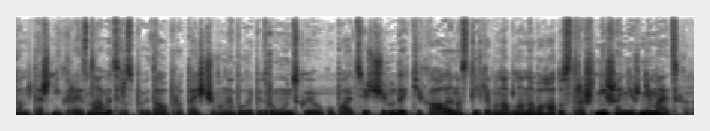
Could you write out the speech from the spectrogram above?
тамтешній краєзнавець розповідав про те, що вони були під румунською окупацією, що люди тікали, наскільки вона була набагато страшніша, ніж німецька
